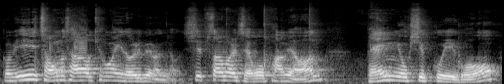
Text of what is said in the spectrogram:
그럼 이 정사각형의 넓이는요, 13을 제곱하면 169이고,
